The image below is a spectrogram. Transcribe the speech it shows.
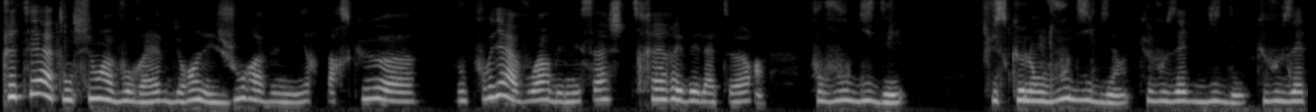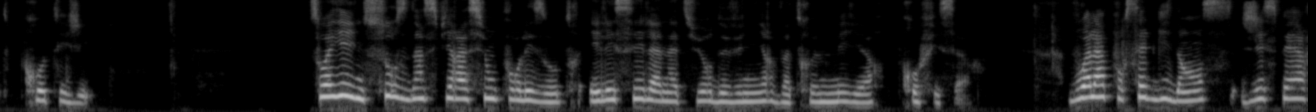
Prêtez attention à vos rêves durant les jours à venir parce que euh, vous pourriez avoir des messages très révélateurs pour vous guider, puisque l'on vous dit bien que vous êtes guidé, que vous êtes protégé. Soyez une source d'inspiration pour les autres et laissez la nature devenir votre meilleur professeur. Voilà pour cette guidance. J'espère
